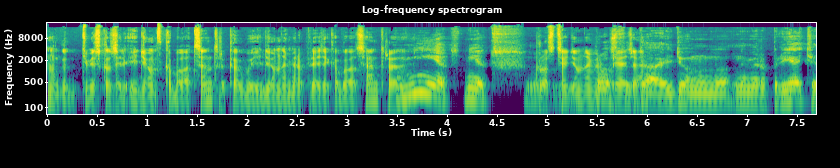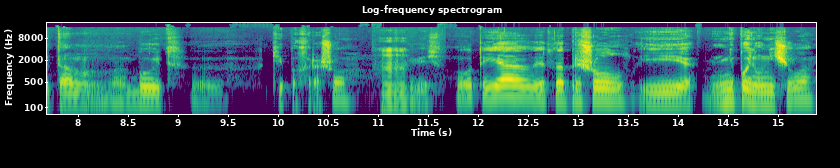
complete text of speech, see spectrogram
Ну, тебе сказали, идем в Кабала-центр, как бы идем на мероприятие Кабала-центра? Нет, нет. Просто идем на мероприятие? Просто, да, идем на, мероприятие, там будет э, типа хорошо угу. и весело. Вот и я туда пришел и не понял ничего.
